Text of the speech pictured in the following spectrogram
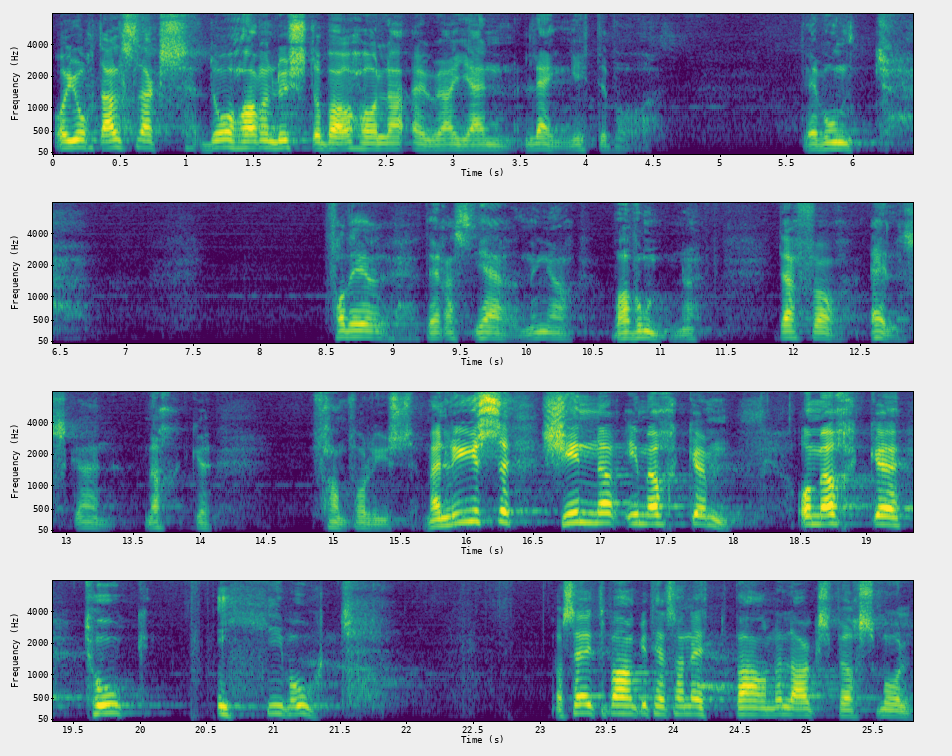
og, gjort all slags Da har en lyst til å bare holde øynene igjen lenge etterpå. Det er vondt. For deres gjerninger var vonde. Derfor elsker en mørket framfor lyset. Men lyset skinner i mørket, og mørket tok ikke imot. Og Så er jeg tilbake til sånn et barnelagsspørsmål.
